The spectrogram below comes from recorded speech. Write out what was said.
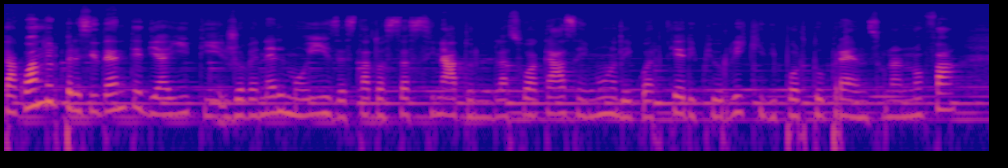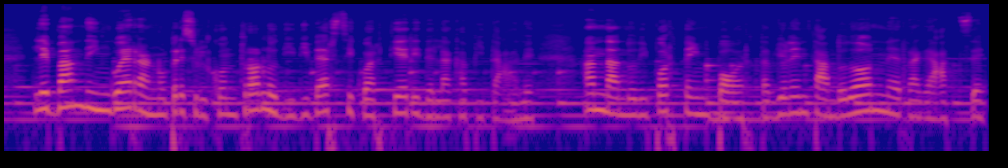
Da quando il presidente di Haiti, Jovenel Moïse, è stato assassinato nella sua casa in uno dei quartieri più ricchi di Port-au-Prince un anno fa, le bande in guerra hanno preso il controllo di diversi quartieri della capitale, andando di porta in porta, violentando donne e ragazze,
